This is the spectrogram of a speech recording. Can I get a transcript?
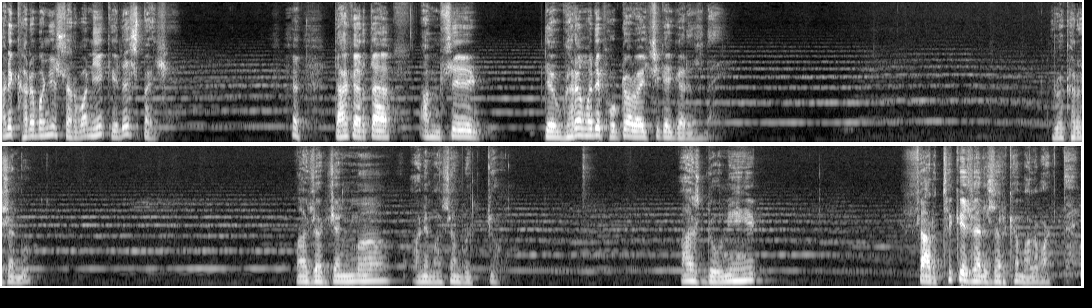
आणि खरं म्हणजे सर्वांनी हे केलंच पाहिजे. त्याकरता आमचे देवघरामध्ये फोटो व्हायची काही गरज नाही. तुला खरं सांगू? माझा जन्म आणि माझा मृत्यू. आज दोन्ही सार्थकी झाल्यासारखं मला वाटतं आहे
